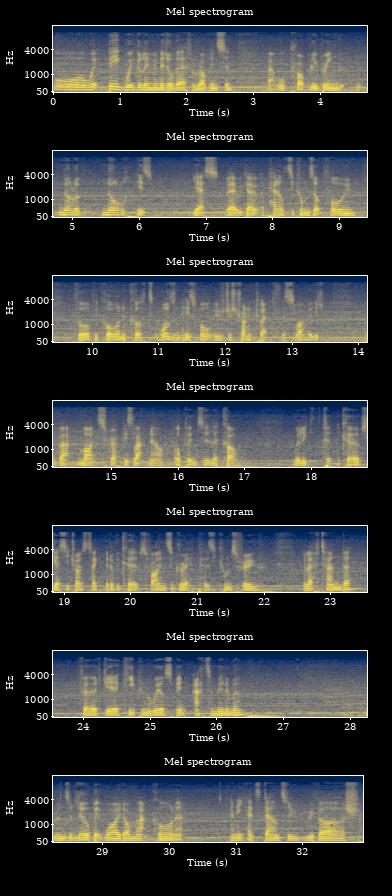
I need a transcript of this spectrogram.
Oh, big wiggle in the middle there for Robinson. That will probably bring null, of, null his... Yes, there we go. A penalty comes up for him for the corner cut. It wasn't his fault, he was just trying to collect the slide that might scrap his lap now. Up into Les Combes. Will he clip the curbs? Yes, he tries to take a bit of the curbs, finds the grip as he comes through the left-hander. Third gear, keeping the wheel spin at a minimum. Runs a little bit wide on that corner and he heads down to Rivage.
